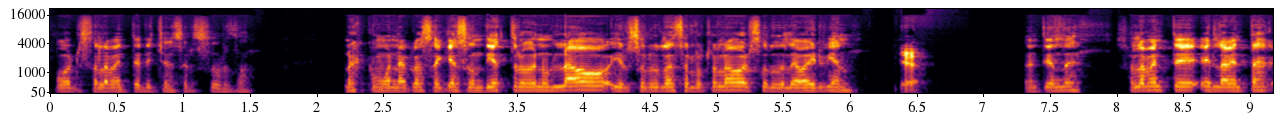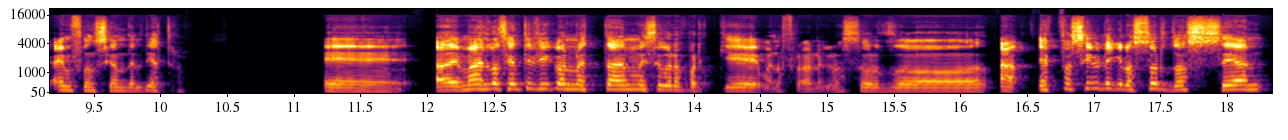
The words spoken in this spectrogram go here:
por solamente el hecho de ser zurdo. No es como una cosa que hace un diestro en un lado y el zurdo lo hace al otro lado, el zurdo le va a ir bien. Ya. ¿Me entiendes? Solamente es la ventaja en función del diestro. Eh, además, los científicos no están muy seguros porque, bueno, es probable que los zurdos. Ah, es posible que los zurdos sean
